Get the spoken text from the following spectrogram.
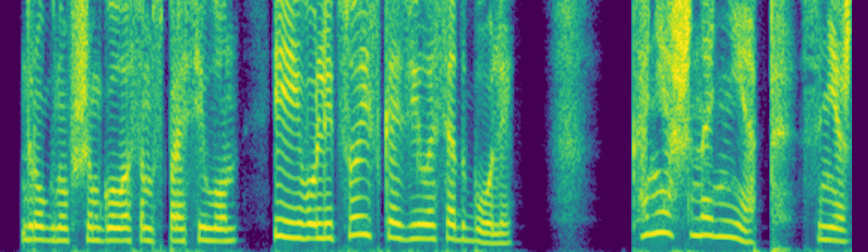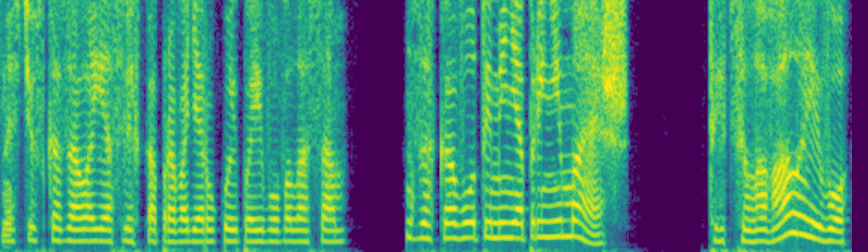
— дрогнувшим голосом спросил он, и его лицо исказилось от боли. «Конечно нет», — с нежностью сказала я, слегка проводя рукой по его волосам. «За кого ты меня принимаешь? Ты целовала его?»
